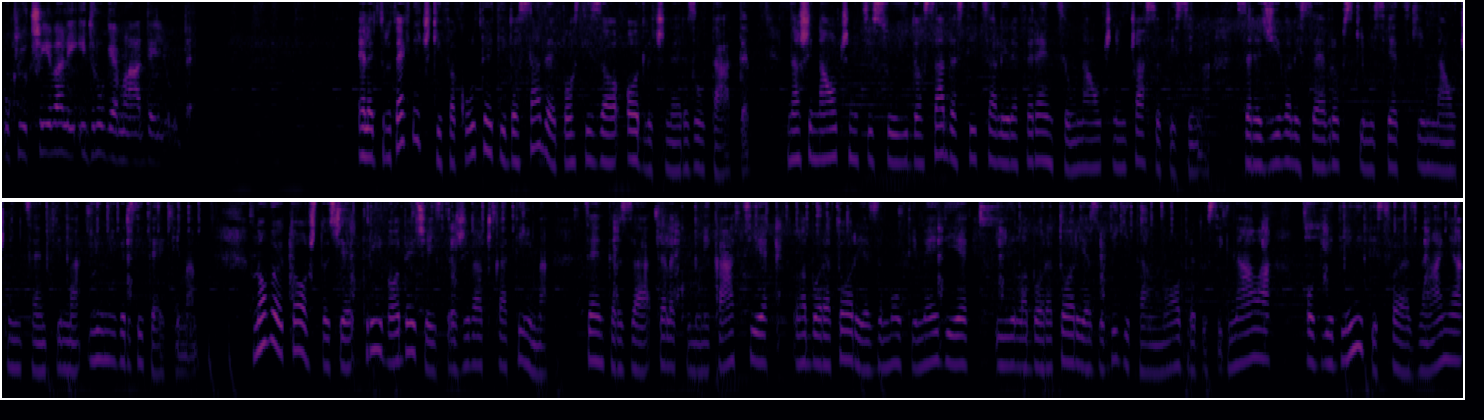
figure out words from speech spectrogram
uključivali i druge mlade ljude. Elektrotehnički fakultet i do sada je postizao odlične rezultate. Naši naučnici su i do sada sticali reference u naučnim časopisima, sarađivali sa evropskim i svjetskim naučnim centrima i univerzitetima. Novo je to što će tri vodeća istraživačka tima Centar za telekomunikacije, Laboratorija za multimedije i Laboratorija za digitalnu obradu signala objediniti svoja znanja,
